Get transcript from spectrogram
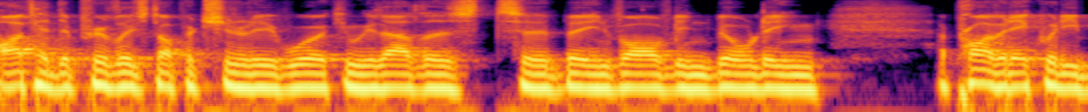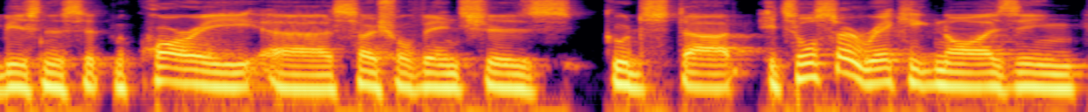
I've had the privileged opportunity of working with others to be involved in building a private equity business at Macquarie, uh, social ventures, Goodstart. It's also recognizing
